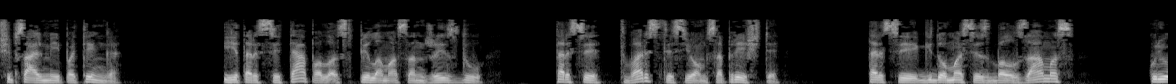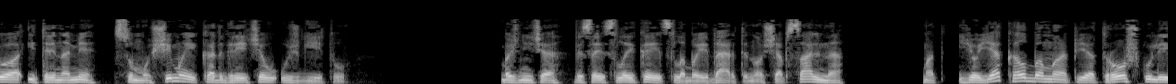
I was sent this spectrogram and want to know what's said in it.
Ši psalmė ypatinga. Ji tarsi tepalas pilamas ant žaizdų, tarsi tvarstis joms aprišti, tarsi gydomasis balzamas, kuriuo įtrinami sumušimai, kad greičiau užgytų. Bažnyčia visais laikais labai vertino šią psalmę, mat joje kalbama apie troškulį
